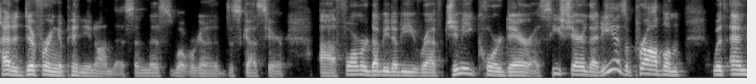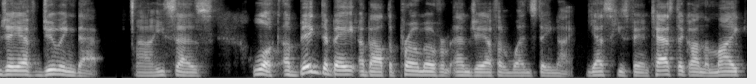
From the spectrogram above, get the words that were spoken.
had a differing opinion on this, and this is what we're going to discuss here. Uh, former WWE ref Jimmy Korderas, he shared that he has a problem with MJF doing that. Uh, he says, Look, a big debate about the promo from MJF on Wednesday night. Yes, he's fantastic on the mic,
